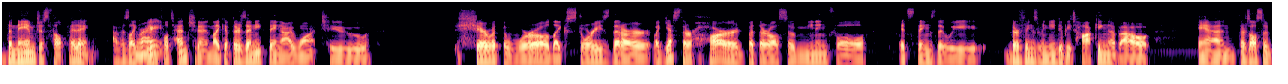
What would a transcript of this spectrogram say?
the name just felt fitting. I was like right. beautiful tension. Like if there's anything I want to share with the world, like stories that are like yes, they're hard, but they're also meaningful. It's things that we they're things we need to be talking about and there's also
